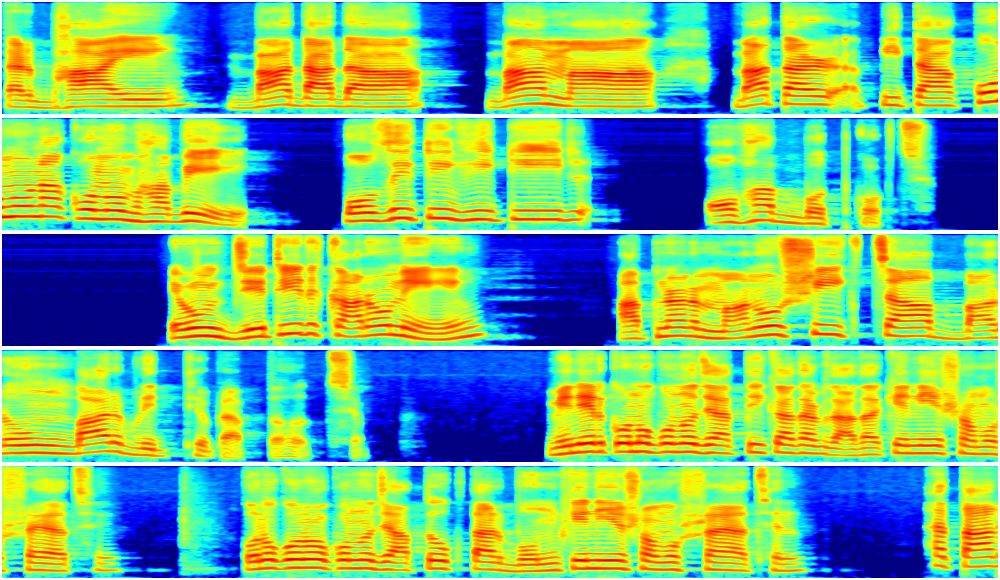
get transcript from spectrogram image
তার ভাই বা দাদা বা মা বা তার পিতা কোনো না কোনোভাবে পজিটিভিটির অভাব বোধ করছে। এবং যেটির কারণে আপনার মানসিক চাপ বারংবার বৃদ্ধিপ্রাপ্ত হচ্ছে। মীনের কোনো, কোনো জাতিকা তার দাদাকে নিয়ে সমস্যায় আছে। কোনো, কোনো, কোনো জাতক তার বোনকে নিয়ে সমস্যায় আছেন। হ্যাঁ, তার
